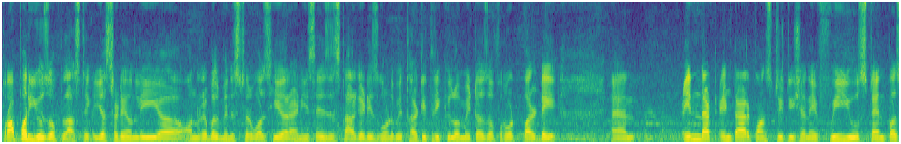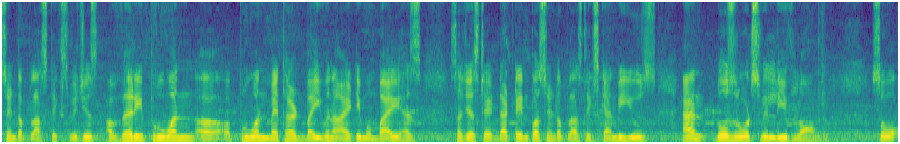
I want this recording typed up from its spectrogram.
proper use of plastic. Yesterday only uh, Honorable Minister was here and he says his target is going to be 33 kilometers of road per day. And in that entire constitution, if we use 10% of plastics, which is a very proven, uh, a proven method by even IIT Mumbai has suggested that 10% of plastics can be used and those roads will live long. So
